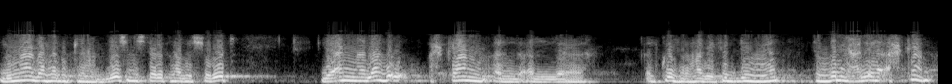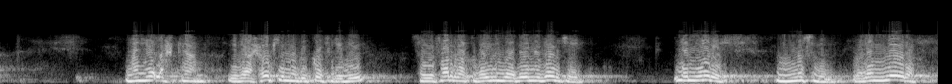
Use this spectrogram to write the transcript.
لماذا هذا الكلام؟ ليش نشترط هذه الشروط؟ لأن له أحكام ال ال الكفر هذه في الدنيا تنبني عليها أحكام. ما هي الأحكام؟ إذا حكم بكفره سيفرق بينه وبين زوجه. لم يرث من مسلم ولم يورث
